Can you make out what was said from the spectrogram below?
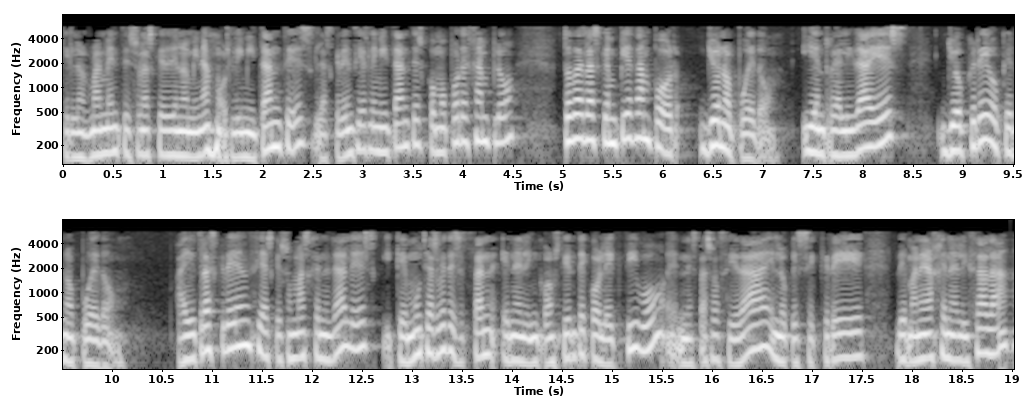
que normalmente son las que denominamos limitantes, las creencias limitantes, como por ejemplo todas las que empiezan por yo no puedo y en realidad es yo creo que no puedo. Hay otras creencias que son más generales y que muchas veces están en el inconsciente colectivo, en esta sociedad, en lo que se cree de manera generalizada,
